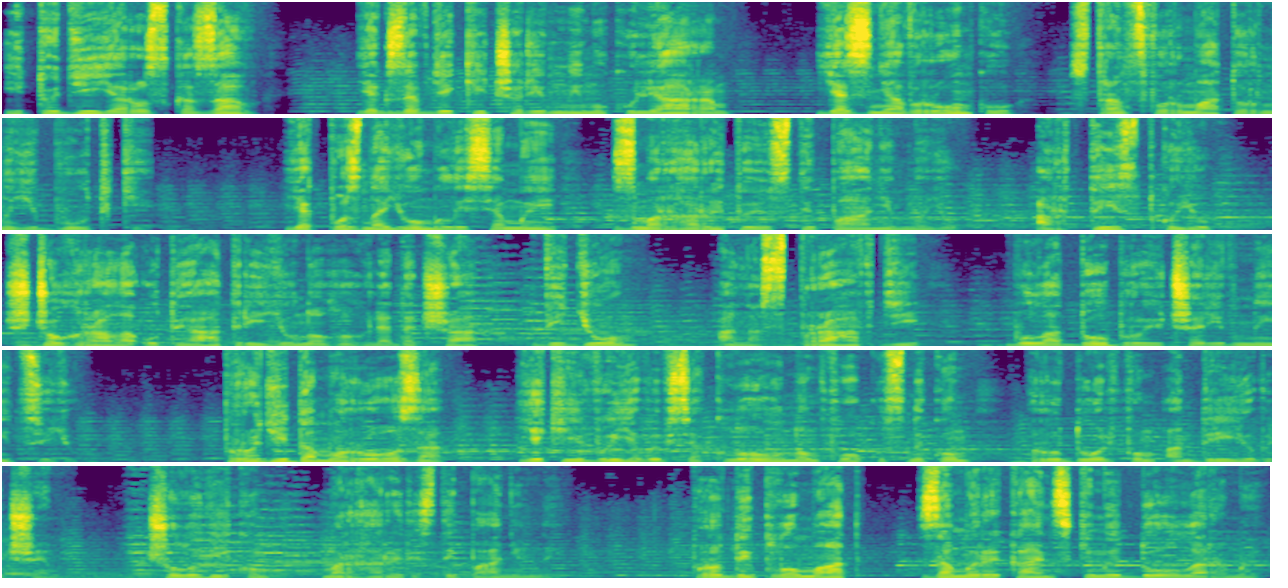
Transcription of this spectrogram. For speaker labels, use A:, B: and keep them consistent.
A: І тоді я розказав, як завдяки чарівним окулярам я зняв ромку з трансформаторної будки, як познайомилися ми з Маргаритою Степанівною, артисткою, що грала у театрі юного глядача відьом, а насправді була доброю чарівницею. Про Діда Мороза, який виявився клоуном-фокусником Рудольфом Андрійовичем, чоловіком Маргарити Степанівни, про дипломат з американськими доларами,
